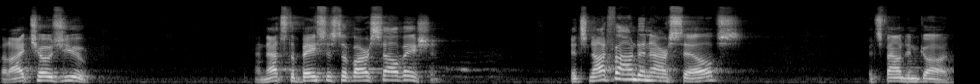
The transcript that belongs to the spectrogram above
but I chose you. And that's the basis of our salvation. It's not found in ourselves, it's found in God.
